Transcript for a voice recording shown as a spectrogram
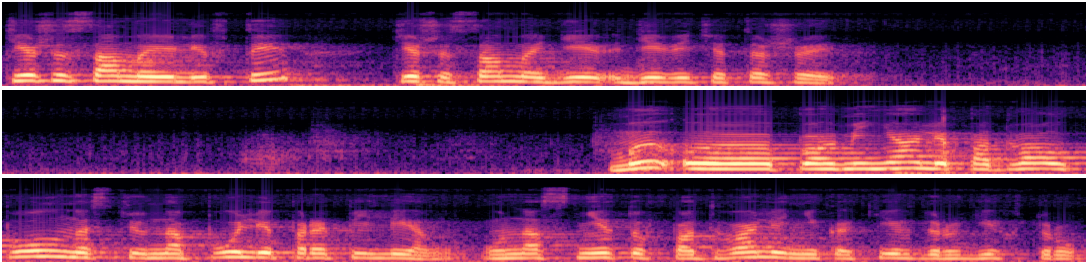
Те же самые лифты, те же самые 9 этажей. Мы э, поменяли подвал полностью на полипропилен. У нас нету в подвале никаких других труб.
